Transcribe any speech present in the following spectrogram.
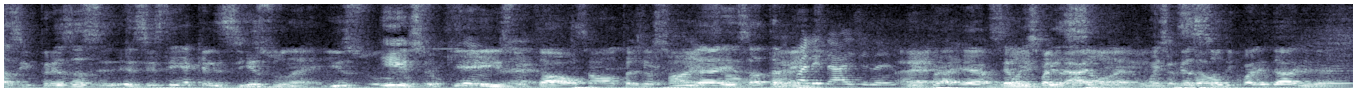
as empresas existem aqueles ISO, né? ISO, isso, o que, é, ISO e tal. São autorizações. É, exatamente. Qualidade, né? É, é uma inspeção, né? Uma inspeção de qualidade, né? uhum. né?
